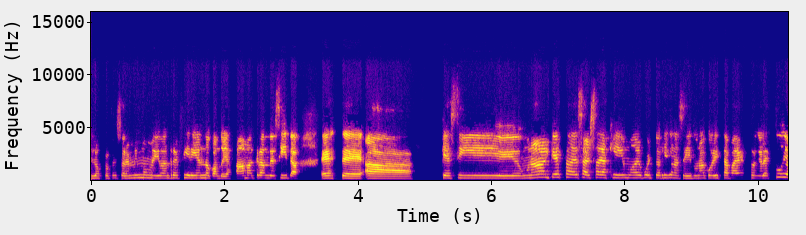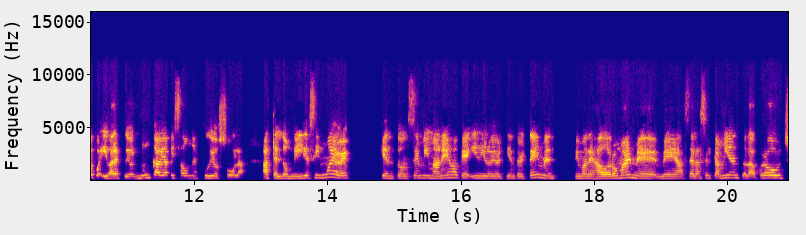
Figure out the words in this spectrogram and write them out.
los profesores mismos me iban refiriendo cuando ya estaba más grandecita este, a que si una orquesta de salsa de aquí mismo de Puerto Rico necesita una corista para esto en el estudio, pues iba al estudio. Nunca había pisado un estudio sola hasta el 2019, que entonces mi manejo, que es ID Loyalty Entertainment, mi manejador Omar me, me, hace el acercamiento, el approach,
